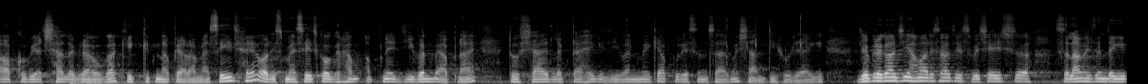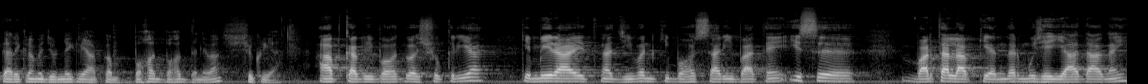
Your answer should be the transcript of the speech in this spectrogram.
आपको भी अच्छा लग रहा होगा कि कितना प्यारा मैसेज है और इस मैसेज को अगर हम अपने जीवन में अपनाएँ तो शायद लगता है कि जीवन में क्या पूरे संसार में शांति हो जाएगी। जयप्रकाश जी हमारे साथ इस विशेष सलामी ज़िंदगी कार्यक्रम में जुड़ने के लिए आपका बहुत बहुत धन्यवाद। शुक्रिया। आपका भी बहुत बहुत शुक्रिया कि मेरा इतना जीवन की बहुत सारी बातें इस वार्तालाप के अंदर मुझे याद आ गई।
